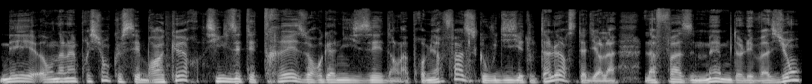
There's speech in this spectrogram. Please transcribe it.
mais on a l'impression que ces braqueurs, s'ils étaient très organisés dans la première phase, ce que vous disiez tout à l'heure, c'est-à-dire la, la phase même de l'évasion,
